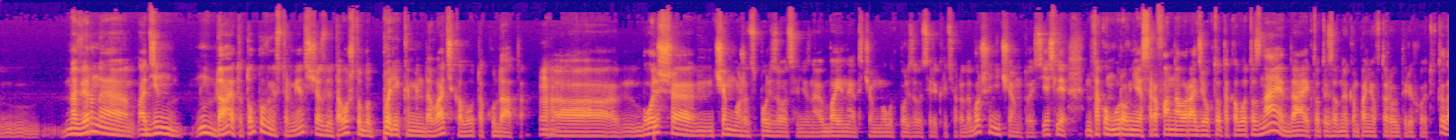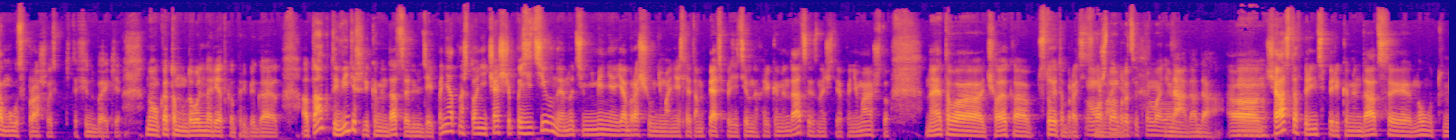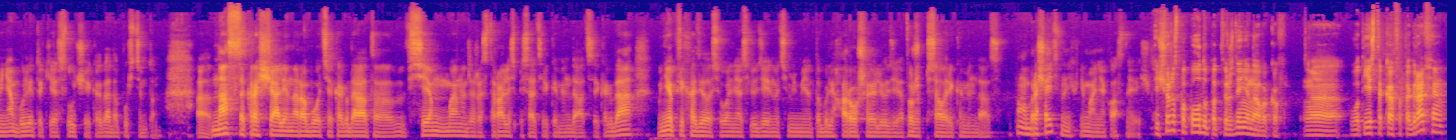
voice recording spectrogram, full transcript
наверное, один, ну да, это топовый инструмент сейчас для того, чтобы порекомендовать кого-то куда-то. Uh-huh. Больше чем может использоваться, не знаю, байнет, чем могут пользоваться рекрутеры? Да больше ничем. То есть если на таком уровне сарафанного радио кто-то кого-то знает, да, и кто-то из одной компании во вторую переходит, то тогда могут спрашивать спрашивать какие-то фидбэки, но к этому довольно редко прибегают. А так ты видишь рекомендации от людей. Понятно, что они чаще позитивные, но тем не менее я обращаю внимание, если там 5 позитивных рекомендаций, значит я понимаю, что на этого человека стоит обратить Можно внимание. Можно обратить внимание. Да, да, да. Mm. Часто, в принципе, рекомендации, ну вот у меня были такие случаи, когда, допустим, там а, нас сокращали на работе когда-то, всем менеджеры старались писать рекомендации. Когда мне приходилось увольнять людей, но тем не менее это были хорошие люди, я тоже писал рекомендации рекомендаций. Поэтому обращайте на них внимание, классная вещь. Еще раз по поводу подтверждения навыков. А, вот есть такая фотография.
